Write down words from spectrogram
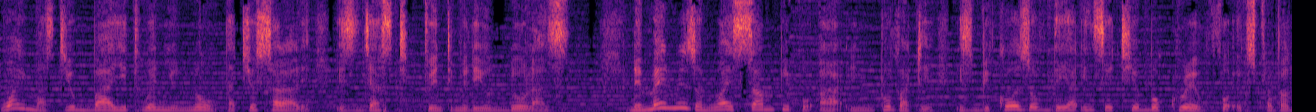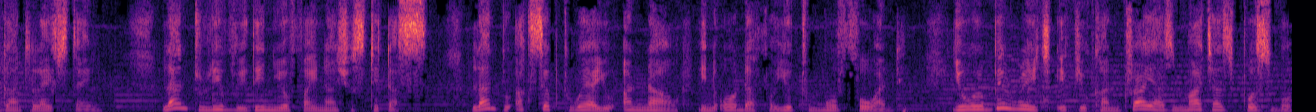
why must you buy it when you know that your salary is just $20 million? The main reason why some people are in poverty is because of their insatiable crave for extravagant lifestyle. Learn to live within your financial status. Learn to accept where you are now in order for you to move forward. You will be rich if you can try as much as possible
